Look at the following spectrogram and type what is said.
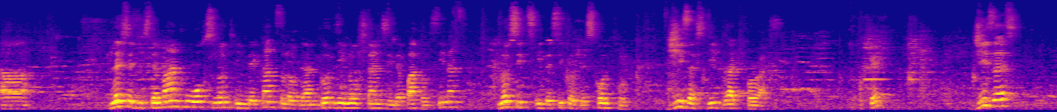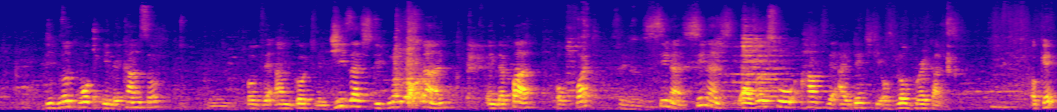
Uh, Blessed is the man who walks not in the counsel of the ungodly, nor stands in the path of sinners, nor sits in the seat of the scornful. Jesus did that for us. Okay? Jesus did not walk in the counsel of the ungodly. Jesus did not stand in the path of what? Sinners. Sinners are those who have the identity of lawbreakers. Okay?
